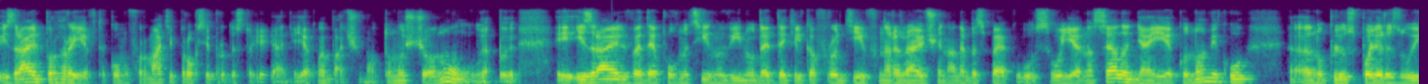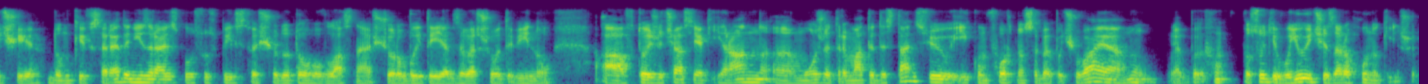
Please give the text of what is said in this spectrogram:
Ізраїль програє в такому форматі проксі протистояння, як ми бачимо, тому що ну якби Ізраїль веде повноцінну війну, де декілька фронтів, наражаючи на небезпеку своє населення і економіку. Е, ну плюс поляризуючи думки всередині ізраїльського суспільства щодо того, власне, що робити, як завершувати війну. А в той же час як Іран е, може тримати дистанцію і комфортно себе почуває, ну якби по суті воюючи за рахунок інших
